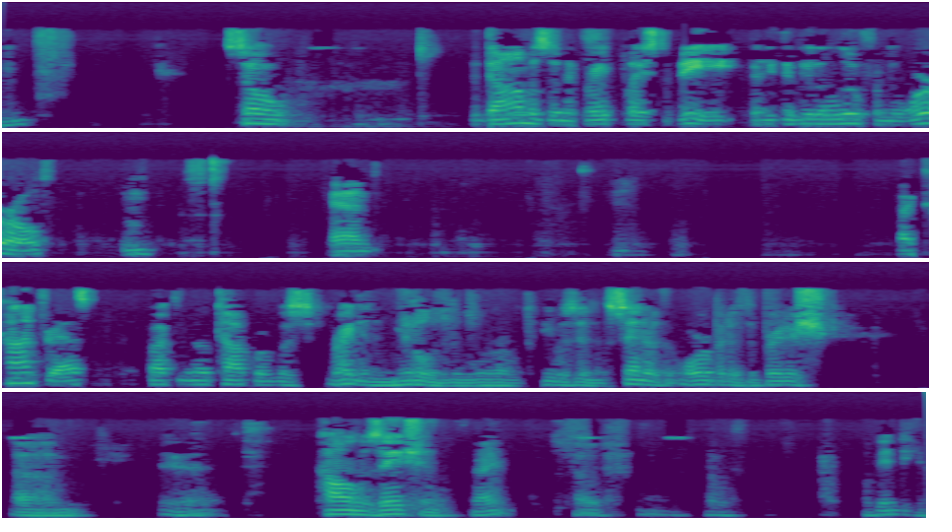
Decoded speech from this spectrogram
Hmm? So, the Dham is in a great place to be, but you can be aloof from the world. Hmm? And by contrast, Bhaktivinoda Thakur was right in the middle of the world. He was in the center of the orbit of the British um, uh, colonization, right, of, of, of India.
